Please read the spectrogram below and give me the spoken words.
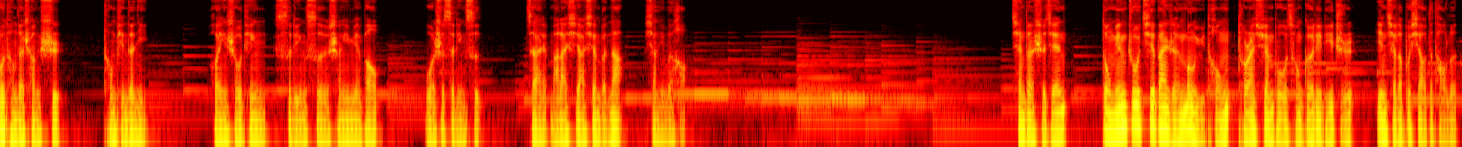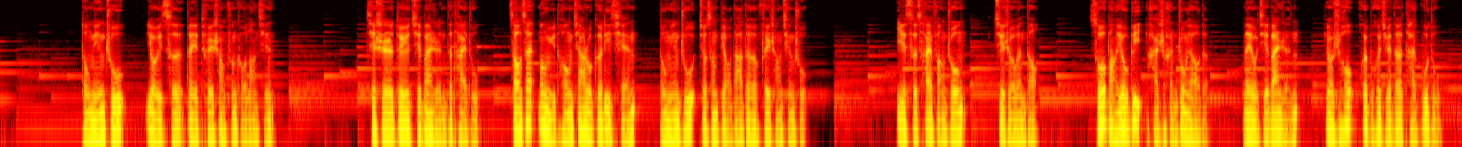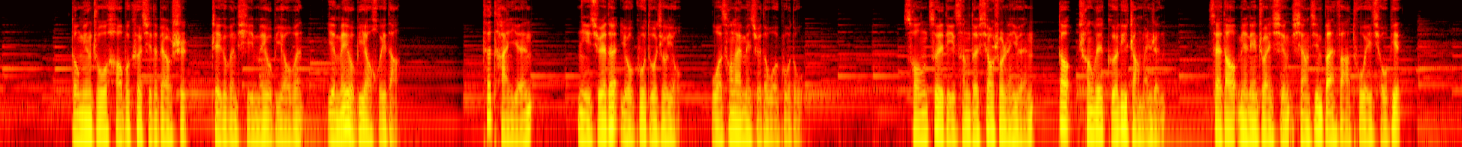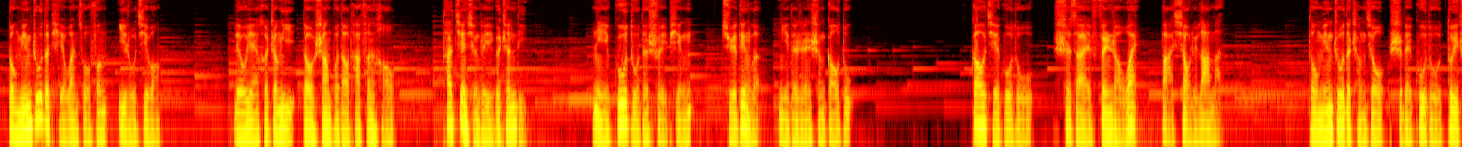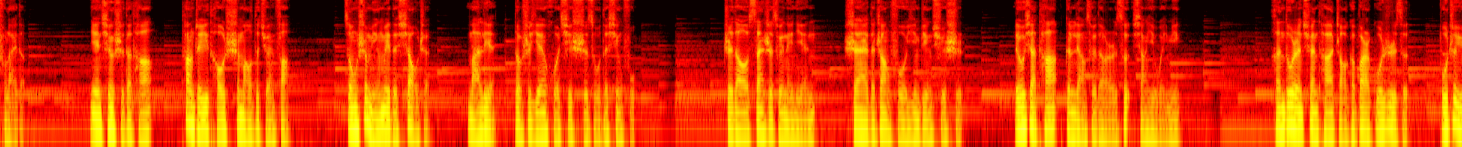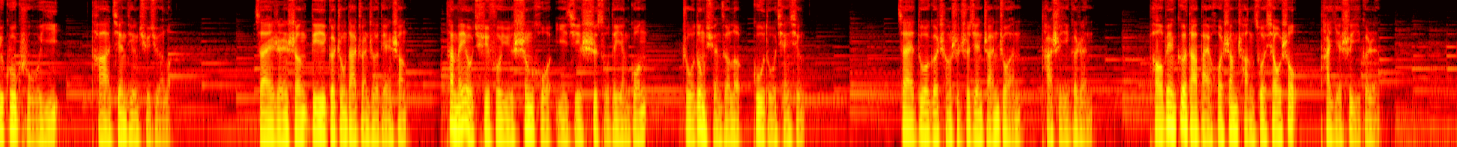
不同的城市，同频的你，欢迎收听四零四声音面包，我是四零四，在马来西亚仙本那向你问好。前段时间，董明珠接班人孟雨桐突然宣布从格力离职，引起了不小的讨论。董明珠又一次被推上风口浪尖。其实，对于接班人的态度，早在孟雨桐加入格力前。董明珠就曾表达得非常清楚。一次采访中，记者问道：“左膀右臂还是很重要的，没有接班人，有时候会不会觉得太孤独？”董明珠毫不客气地表示：“这个问题没有必要问，也没有必要回答。”他坦言：“你觉得有孤独就有，我从来没觉得我孤独。”从最底层的销售人员到成为格力掌门人，再到面临转型，想尽办法突围求变。董明珠的铁腕作风一如既往，流言和争议都伤不到她分毫。她践行着一个真理：你孤独的水平，决定了你的人生高度。高阶孤独是在纷扰外把效率拉满。董明珠的成就是被孤独堆出来的。年轻时的她，烫着一头时髦的卷发，总是明媚的笑着，满脸都是烟火气十足的幸福。直到三十岁那年，深爱的丈夫因病去世，留下她跟两岁的儿子相依为命。很多人劝她找个伴儿过日子，不至于孤苦无依，她坚定拒绝了。在人生第一个重大转折点上，她没有屈服于生活以及世俗的眼光，主动选择了孤独前行。在多个城市之间辗转，她是一个人；跑遍各大百货商场做销售，她也是一个人。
